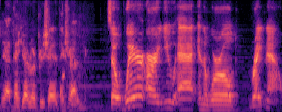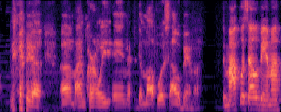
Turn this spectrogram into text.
Yeah, thank you. I really appreciate it. Thanks for having me. So, where are you at in the world right now? yeah, um, I'm currently in Demopolis, Alabama. Demopolis, Alabama.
